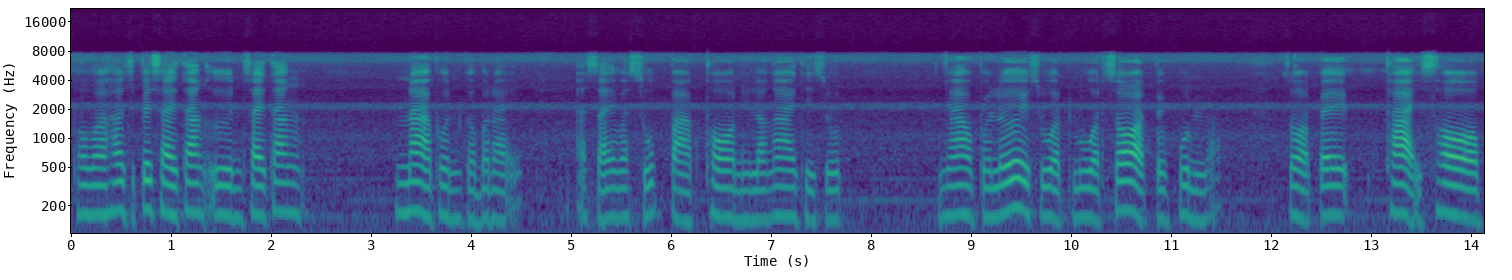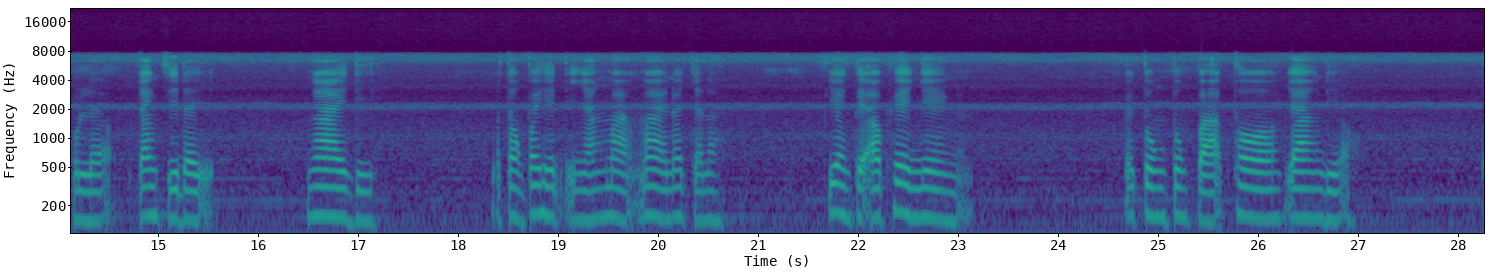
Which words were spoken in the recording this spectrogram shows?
เพราะว่าเฮาสิไปใส่ทางอื่นใส่ทางหน้าเพิ่นก็บ่ได้อาศัยว่าสุบปากทอนี่ละง่ายที่สุด ยาวไปเลย สวดลวดซอดไปพุ่นละสอดไปท้ายซอพุ่นแล้ว จังสิได้ง่ายดีบ่ต้องไปเฮ็ดอิหยังมากมายเนาะจ้ะนะ เพียงแต่เอาแพแยง ไปตรงตรงปากทออย่างเดียว ไป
